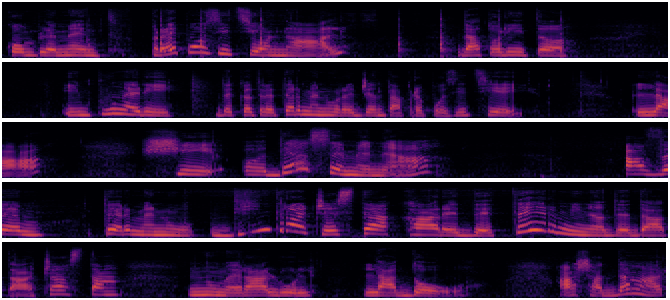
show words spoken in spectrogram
complement prepozițional datorită impunerii de către termenul regent a prepoziției la și de asemenea avem termenul dintre acestea care determină de data aceasta numeralul la două. Așadar,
